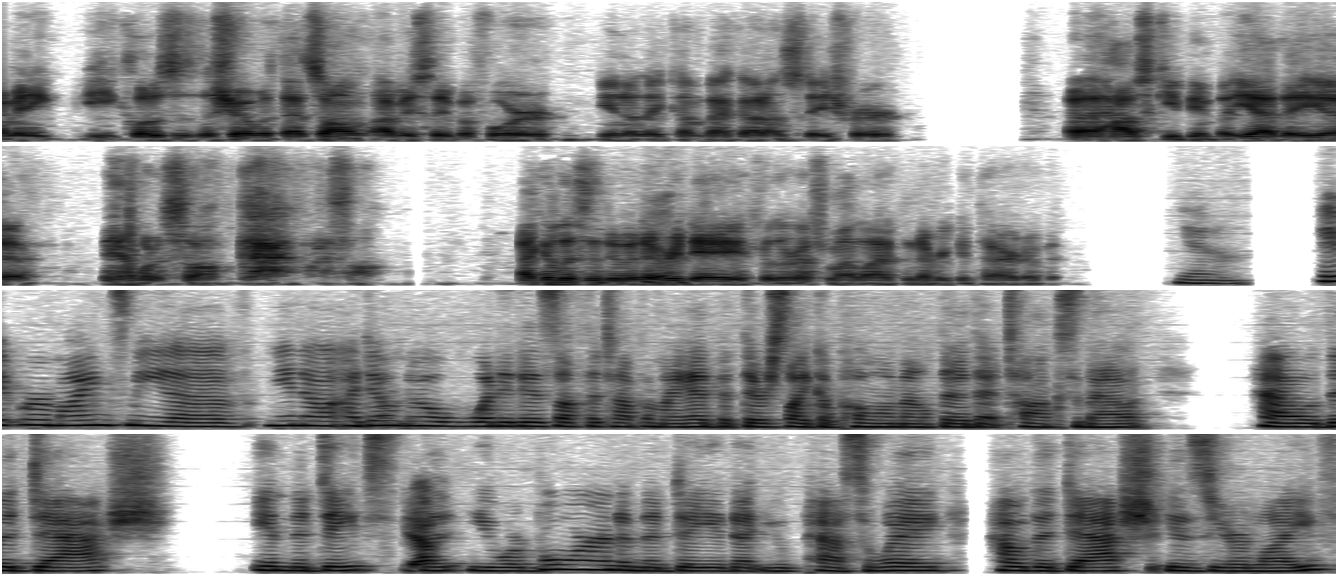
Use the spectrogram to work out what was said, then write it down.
I mean, he, he closes the show with that song, obviously before you know they come back out on stage for uh, housekeeping. But yeah, they uh, man, what a song! God, what a song! I can listen to it every day for the rest of my life and never get tired of it. Yeah. It reminds me of, you know, I don't know what it is off the top of my head, but there's like a poem out there that talks about how the dash in the dates Yeah. that you were born and the day that you pass away, how the dash is your life.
